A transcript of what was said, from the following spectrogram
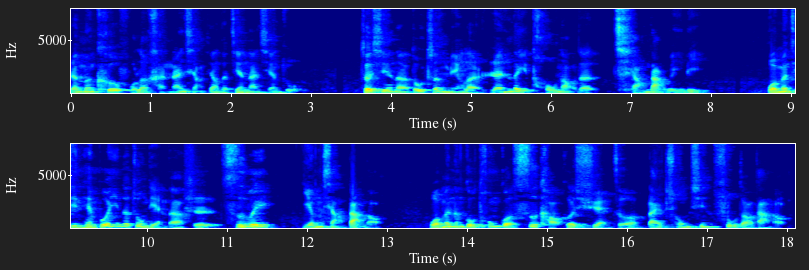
人们克服了很难想象的艰难险阻。这些呢，都证明了人类头脑的强大威力。我们今天播音的重点呢，是思维影响大脑。我们能够通过思考和选择来重新塑造大脑。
